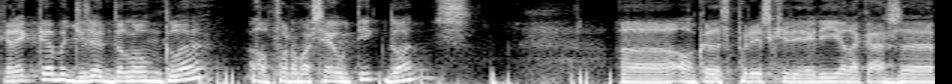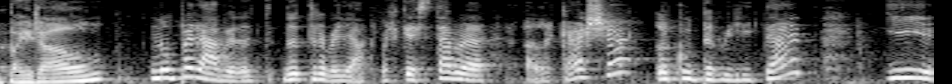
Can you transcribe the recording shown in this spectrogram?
Crec que amb en Josep de l'Oncle, el farmacèutic, doncs, eh, el que després crearia la casa Pairal, no parava de, de treballar, perquè estava a la caixa, la comptabilitat, i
